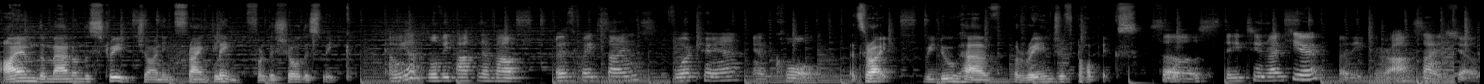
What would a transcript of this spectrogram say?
I am the man on the street joining Frank Ling for the show this week. Coming up, we'll be talking about earthquake science, Fortran, and coal. That's right, we do have a range of topics. So stay tuned right here for the Grok Science Show.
